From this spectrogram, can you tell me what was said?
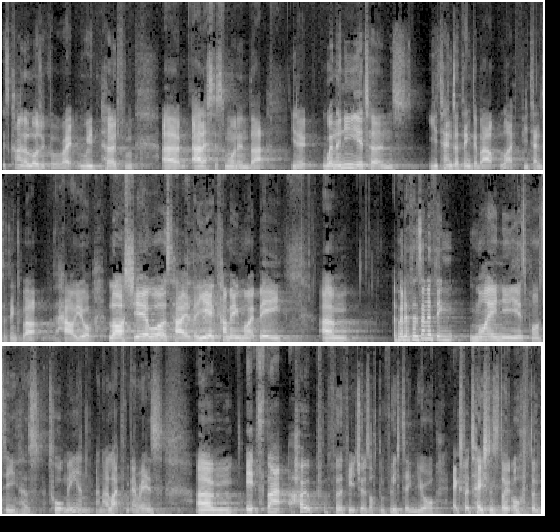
it's kind of logical, right? We heard from uh, Alice this morning that, you know, when the new year turns, you tend to think about life. You tend to think about how your last year was, how the year coming might be. Um, but if there's anything my New Year's party has taught me, and, and I like to think there is, um, it's that hope for the future is often fleeting. Your expectations don't often,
